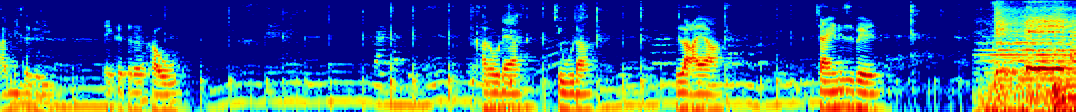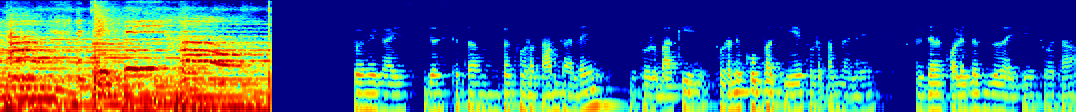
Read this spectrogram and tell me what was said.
आम्ही सगळी एकत्र खाऊ. खारोड्या चिवडा लाया चायनीज भेळ. सो हे गाईस जस्ट आता आमचं थोडं काम झालं आहे म्हणजे थोडं बाकी आहे. थोडं नाही, खूप बाकी आहे. थोडं काम झालं आहे आणि त्यांना कॉलेजला सुद्धा जायचे आहे सो आता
